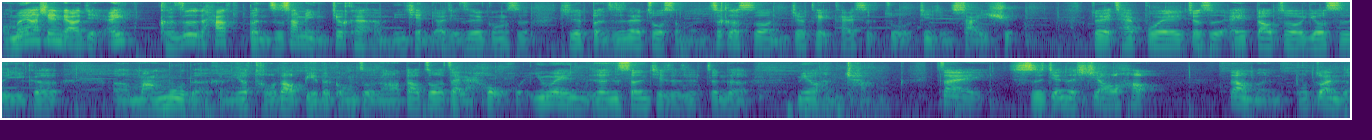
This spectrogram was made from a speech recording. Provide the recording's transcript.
我们要先了解，哎，可是它本质上面你就可以很明显了解这些公司其实本质在做什么。这个时候你就可以开始做进行筛选，对，才不会就是哎到最后又是一个呃盲目的，可能又投到别的工作，然后到最后再来后悔。因为人生其实是真的没有很长，在时间的消耗让我们不断的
